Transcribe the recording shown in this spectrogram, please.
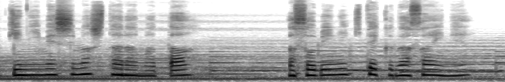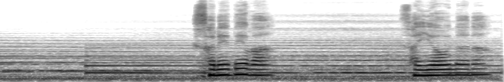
お気に召しましたらまた遊びに来てくださいね。それでは、さようなら。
